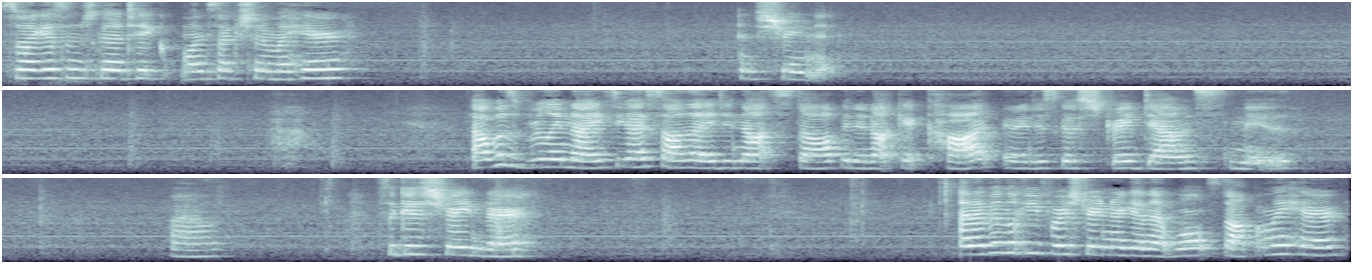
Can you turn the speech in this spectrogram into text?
So I guess I'm just going to take one section of my hair and straighten it. That was really nice. You guys saw that I did not stop. It did not get caught. And it just goes straight down smooth. Wow. It's a good straightener. And I've been looking for a straightener again that won't stop on my hair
